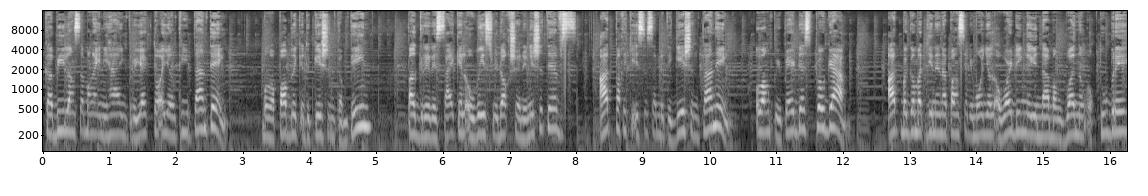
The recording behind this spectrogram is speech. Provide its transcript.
Kabilang sa mga inihahing proyekto ay ang tree planting, mga public education campaign, pagre-recycle o waste reduction initiatives, at pakikiisa sa mitigation planning o ang preparedness program. At bagamat ginanap ang ceremonial awarding ngayon lamang buwan ng Oktubre,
